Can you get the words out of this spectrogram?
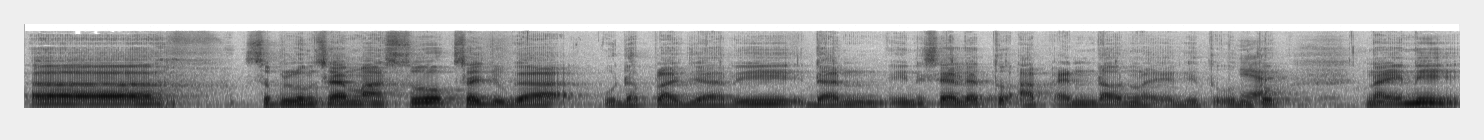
uh, sebelum saya masuk saya juga udah pelajari dan ini saya lihat tuh up and down lah ya gitu yeah. untuk nah ini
